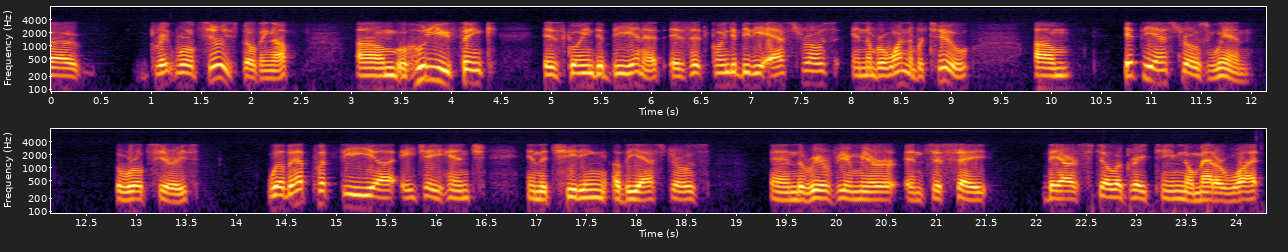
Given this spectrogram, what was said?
uh, great World Series building up. Um, who do you think is going to be in it? Is it going to be the Astros? And number one, number two, um, if the Astros win the World Series, will that put the uh, AJ Hinch in the cheating of the Astros and the rearview mirror and just say they are still a great team no matter what,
